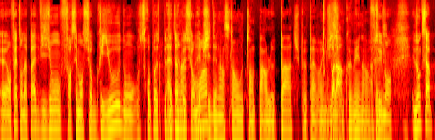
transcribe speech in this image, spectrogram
euh, en fait, on n'a pas de vision forcément sur Brioude. On se repose peut-être Bah, un peu sur Et moi. puis dès l'instant où t'en parles pas, tu peux pas avoir une vision Voilà. commune. hein, en fait. Absolument. Et donc ça,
